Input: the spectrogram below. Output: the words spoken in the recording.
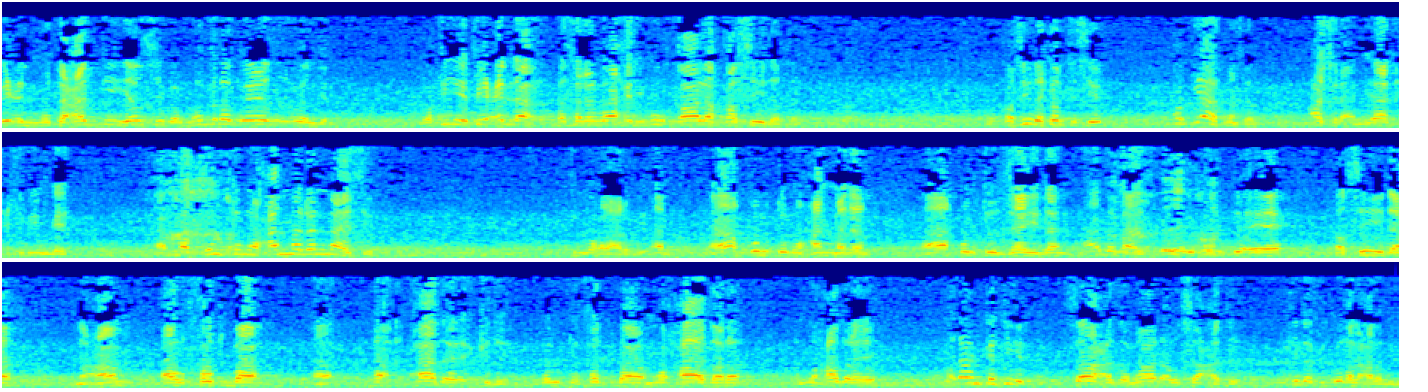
فعل متعدي ينصب المفرد وينصب الجمع وفي فعل لا مثلا واحد يقول قال قصيدة. القصيدة كم تصير؟ أبيات مثلا 10 أبيات 20 بيت. أما قلت محمدا ما يصير. في اللغة العربية. ها قلت محمدا ها قلت زيدا هذا ما يصير. قلت إيه؟ قصيدة. نعم. أو خطبة. هذا كذا قلت خطبة محاضرة. المحاضرة إيه؟ الآن كثير ساعة زمان أو ساعتين كذا في اللغة العربية.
